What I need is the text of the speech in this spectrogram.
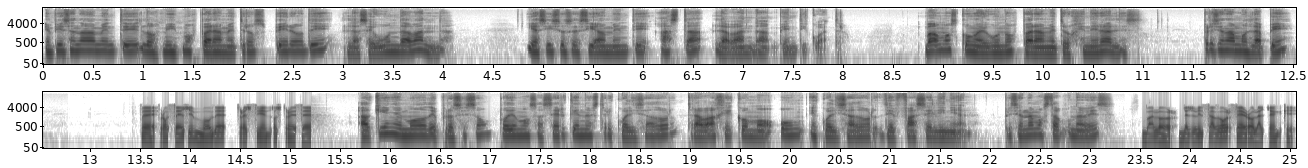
empiezan nuevamente los mismos parámetros, pero de la segunda banda. Y así sucesivamente hasta la banda 24. Vamos con algunos parámetros generales. Presionamos la P. P, processing mode, 313, Aquí en el modo de proceso podemos hacer que nuestro ecualizador trabaje como un ecualizador de fase lineal. Presionamos Tab una vez. valor, deslizador 0, latenki,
